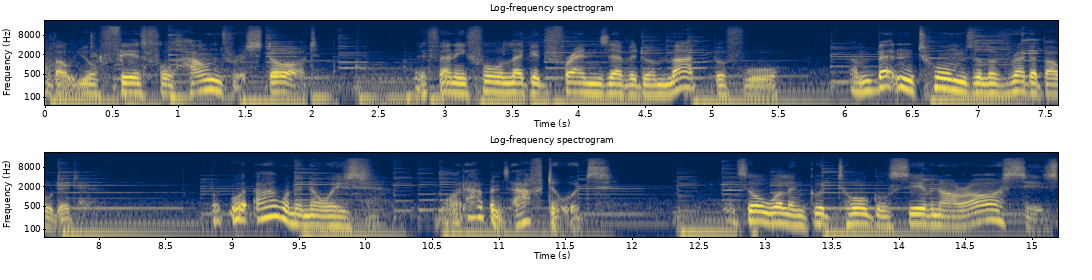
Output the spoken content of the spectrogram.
About your faithful hound for a start. If any four-legged friend's ever done that before, I'm betting Torms will have read about it. But what I want to know is, what happens afterwards? It's all well and good Torgal saving our arses,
